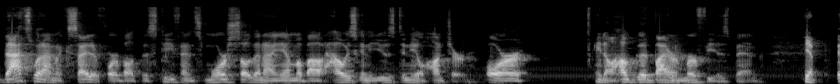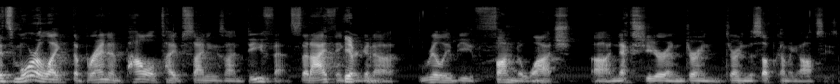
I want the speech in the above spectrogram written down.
that's what I'm excited for about this defense more so than I am about how he's going to use Danielle Hunter or you know how good Byron Murphy has been. Yep. It's more like the Brandon Powell type signings on defense that I think yep. are going to really be fun to watch uh, next year and during during this upcoming offseason.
